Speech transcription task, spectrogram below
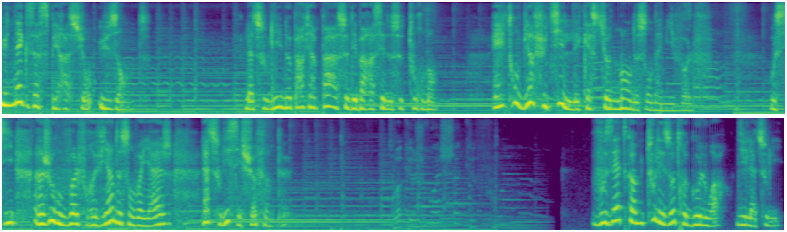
une exaspération usante. Latsuli ne parvient pas à se débarrasser de ce tourment, et il trouve bien futiles les questionnements de son ami Wolf. Aussi, un jour où Wolf revient de son voyage, Latsuli s'échauffe un peu. Vous êtes comme tous les autres Gaulois, dit Latsuli.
